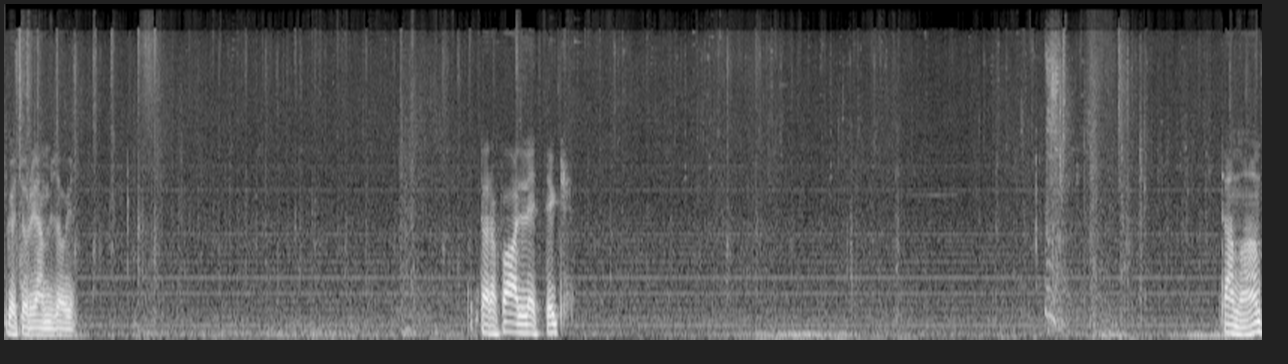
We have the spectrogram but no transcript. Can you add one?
götüreceğim bize oyun? Tarafı hallettik. Tamam.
